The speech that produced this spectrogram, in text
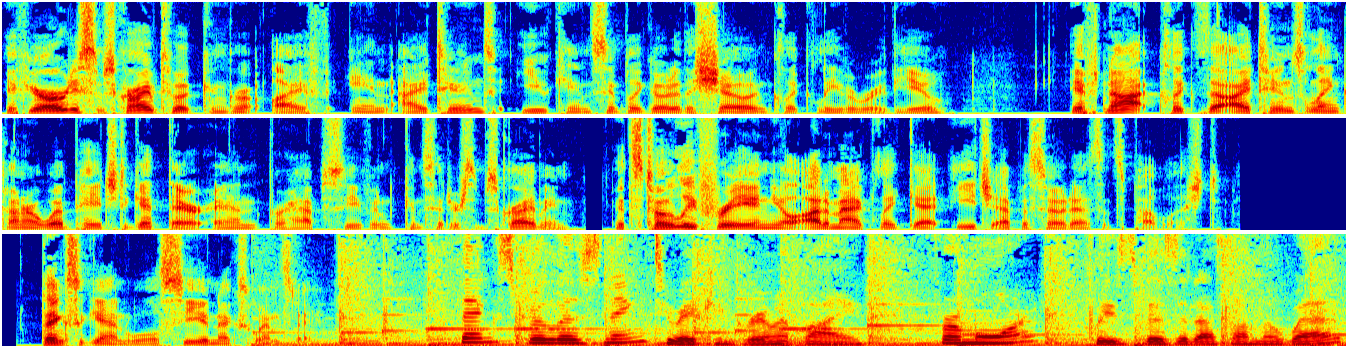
If you're already subscribed to A Congruent Life in iTunes, you can simply go to the show and click Leave a Review. If not, click the iTunes link on our webpage to get there and perhaps even consider subscribing. It's totally free and you'll automatically get each episode as it's published. Thanks again. We'll see you next Wednesday. Thanks for listening to A Congruent Life. For more, please visit us on the web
